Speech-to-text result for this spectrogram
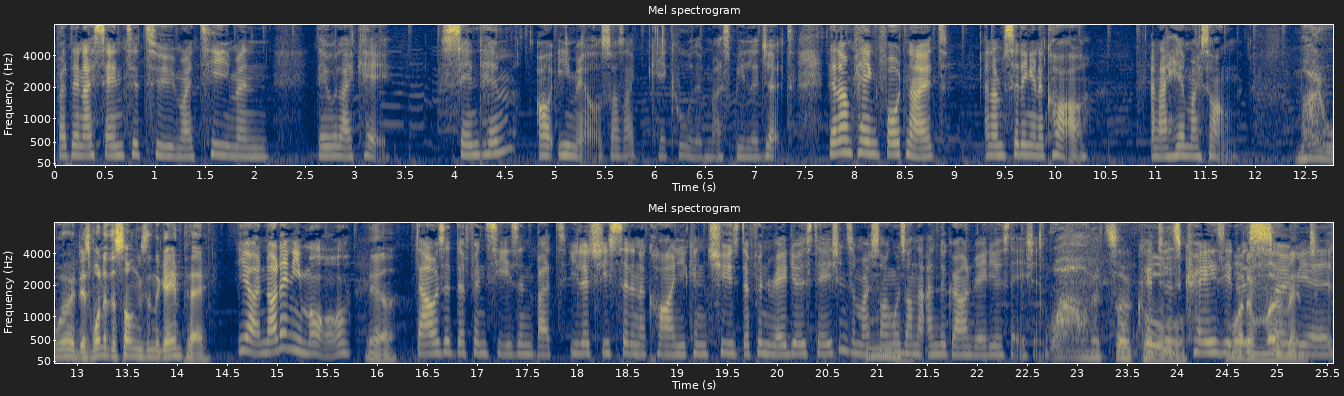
But then I sent it to my team and they were like, hey, send him our email. So I was like, okay, cool, it must be legit. Then I'm playing Fortnite and I'm sitting in a car and I hear my song. My word. There's one of the songs in the gameplay. Yeah, not anymore. Yeah. That was a different season, but you literally sit in a car and you can choose different radio stations, and my song was on the underground radio station. Wow, that's so cool. was crazy. It What was a so moment. weird.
